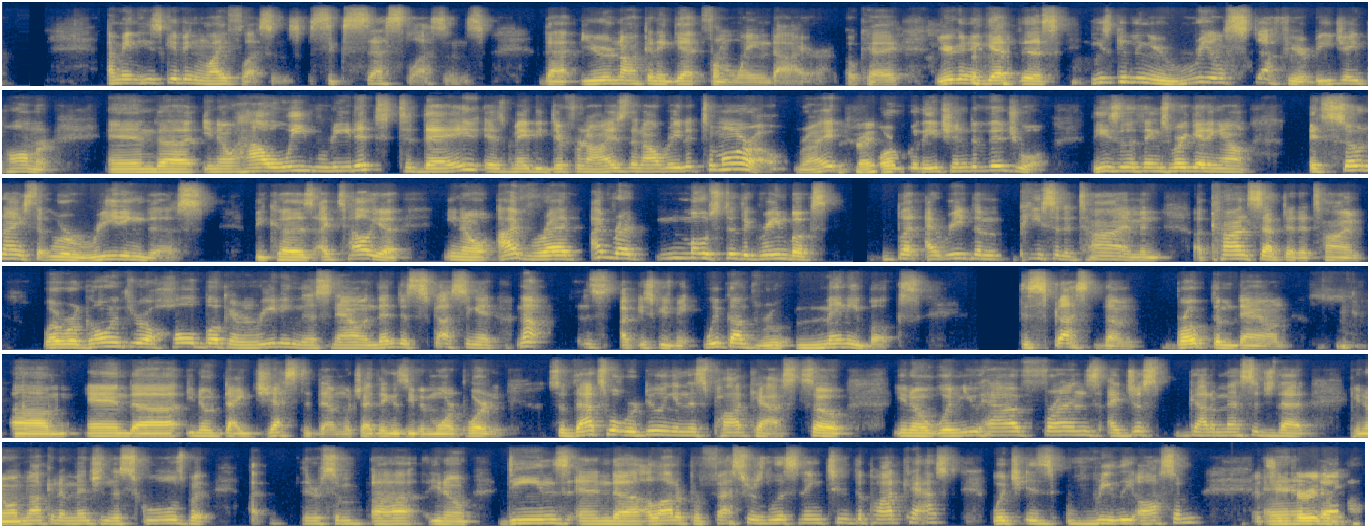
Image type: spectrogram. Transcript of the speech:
I mean, he's giving life lessons, success lessons that you're not going to get from Wayne Dyer. Okay. You're going to get this. He's giving you real stuff here, BJ Palmer. And, uh, you know, how we read it today is maybe different eyes than I'll read it tomorrow, right? right? Or with each individual. These are the things we're getting out. It's so nice that we're reading this because I tell you, you know, I've read, I've read most of the green books but I read them piece at a time and a concept at a time. Where we're going through a whole book and reading this now and then discussing it. Now, uh, excuse me, we've gone through many books, discussed them, broke them down, um, and uh, you know digested them, which I think is even more important. So that's what we're doing in this podcast. So you know when you have friends, I just got a message that you know I'm not going to mention the schools, but there's some uh, you know deans and uh, a lot of professors listening to the podcast which is really awesome. It's and, encouraging. uh,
